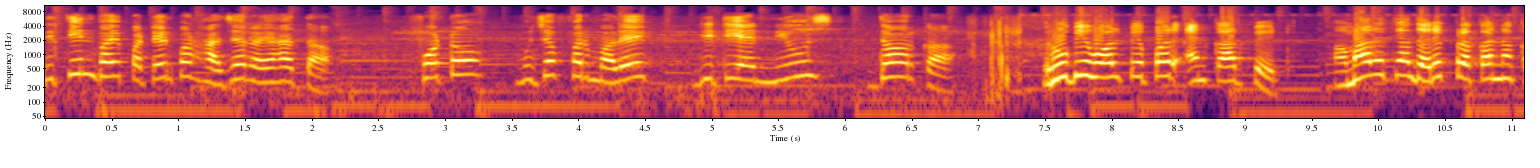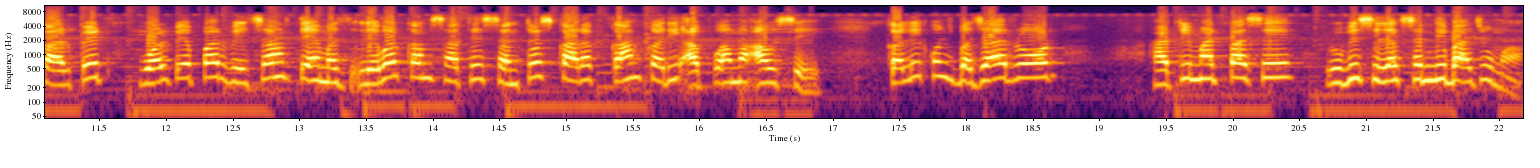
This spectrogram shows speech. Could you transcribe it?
નીતિનભાઈ પટેલ પણ હાજર રહ્યા હતા. Photo Muzaffar Malek, DTN news Dholka Ruby wallpaper and carpet. અમારે ત્યાં દરેક પ્રકારના કાર્પેટ, વોલપેપર વેચાણ તેમજ લેબર કામ સાથે સંતોષકારક કામ કરી આપવામાં આવશે. કલીકુંજ બજાર રોડ, હાટીમાટ પાસે, રૂબી સિલેક્શનની બાજુમાં.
